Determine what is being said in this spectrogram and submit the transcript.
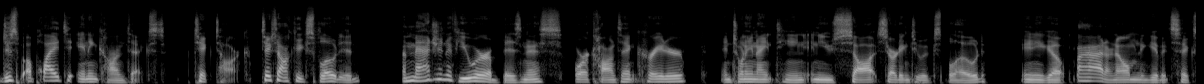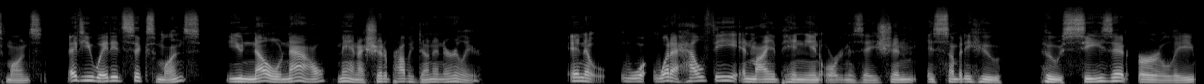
Just apply it to any context. TikTok. TikTok exploded. Imagine if you were a business or a content creator in 2019 and you saw it starting to explode and you go, I don't know, I'm going to give it six months. If you waited six months, you know now, man, I should have probably done it earlier. And what a healthy, in my opinion, organization is somebody who who sees it early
